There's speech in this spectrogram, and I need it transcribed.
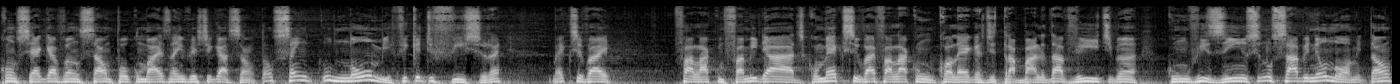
consegue avançar um pouco mais na investigação. Então, sem o nome fica difícil, né? Como é que se vai falar com familiares? Como é que se vai falar com colegas de trabalho da vítima, com um vizinho, se não sabe nem o nome? Então,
